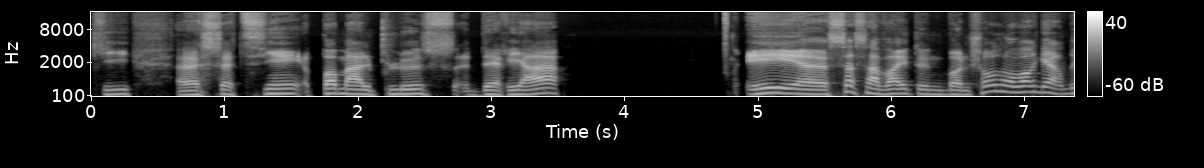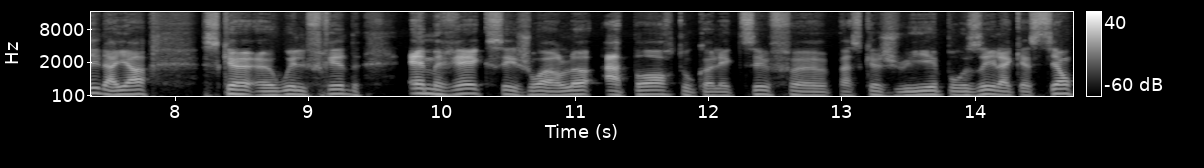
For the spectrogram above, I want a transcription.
qui euh, se tient pas mal plus derrière. Et euh, ça, ça va être une bonne chose. On va regarder d'ailleurs ce que Wilfrid aimerait que ces joueurs-là apportent au collectif euh, parce que je lui ai posé la question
